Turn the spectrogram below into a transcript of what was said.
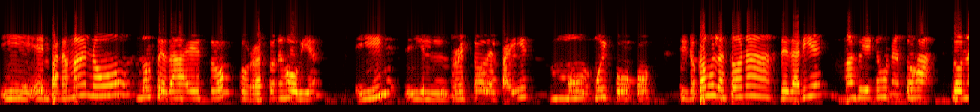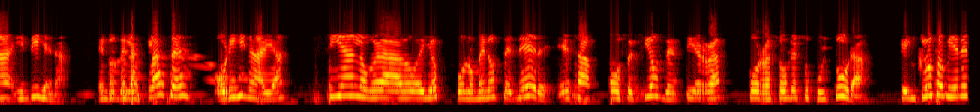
Y en Panamá no, no se da eso por razones obvias y, el resto del país muy, muy poco. Si tocamos la zona de Darién, más bien es una zona indígena, en donde las clases originarias sí han logrado ellos por lo menos tener esa posesión de tierra por razón de su cultura, que incluso viene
